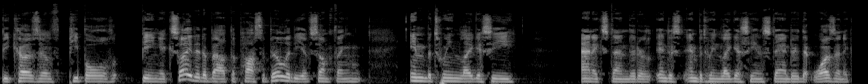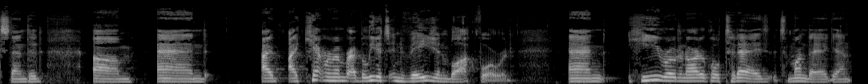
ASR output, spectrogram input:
because of people being excited about the possibility of something in between legacy and extended, or in, in between legacy and standard that wasn't extended. Um, and I, I can't remember, I believe it's Invasion Block Forward. And he wrote an article today, it's Monday again,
